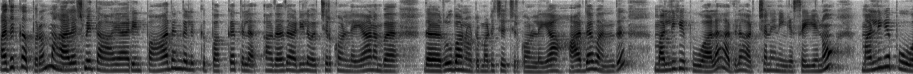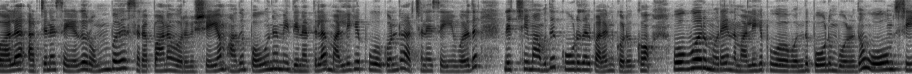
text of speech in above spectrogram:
அதுக்கப்புறம் மகாலட்சுமி தாயாரின் பாதங்களுக்கு பக்கத்தில் அதாவது அடியில் வச்சுருக்கோம் இல்லையா நம்ம இந்த ரூபா நோட்டு மடித்து வச்சுருக்கோம் இல்லையா அதை வந்து மல்லிகைப்பூவால் அதில் அர்ச்சனை நீங்கள் செய்யணும். மல்லிகைப்பூவால் அர்ச்சனை செய்கிறது ரொம்ப சிறப்பான ஒரு விஷயம். அதுவும் பௌர்ணமி தினத்தில் மல்லிகைப்பூவை கொண்டு அர்ச்சனை செய்யும் பொழுது நிச்சயமாவது கூடுதல் பலன் கொடுக்கும். ஒவ்வொரு முறை இந்த மல்லிகைப்பூவை வந்து போடும் பொழுதும் ஓம் ஸ்ரீ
